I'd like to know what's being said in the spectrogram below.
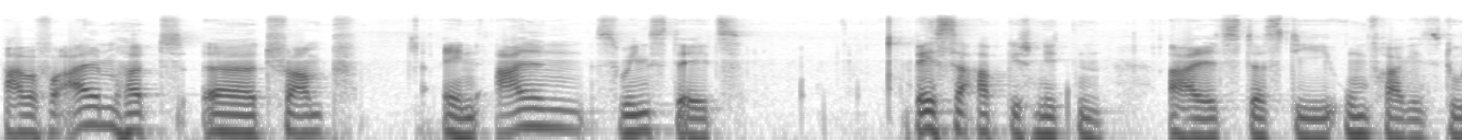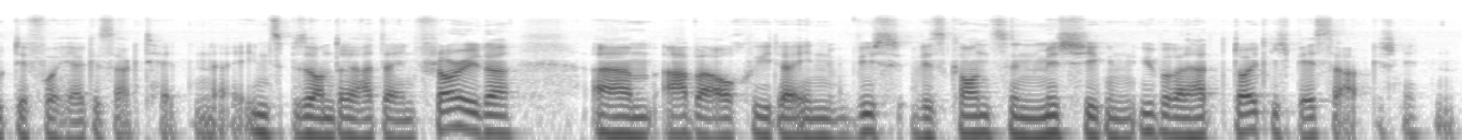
Aber vor allem hat äh, Trump in allen Swing States besser abgeschnitten, als das die Umfrageinstitute vorhergesagt hätten. Insbesondere hat er in Florida, ähm, aber auch wieder in Wisconsin, Michigan, überall hat deutlich besser abgeschnitten.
